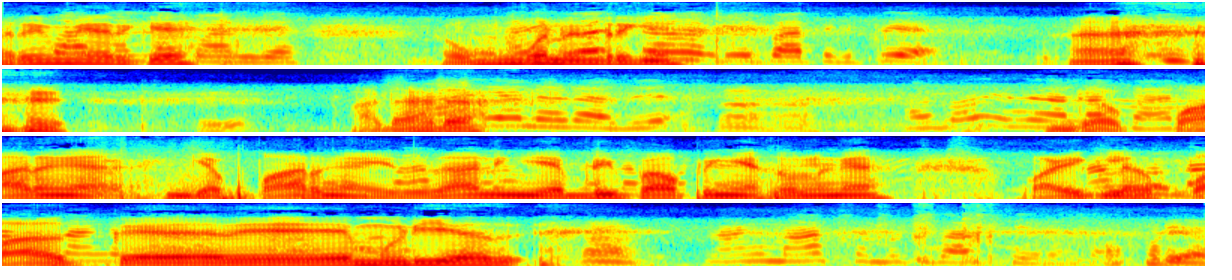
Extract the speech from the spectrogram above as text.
அருமையாக இருக்கே. ரொம்ப நன்றிங்க. அடாடா. இங்க பாருங்க. இங்க பாருங்க. இதுதான் நீங்க எப்படி பார்ப்பீங்க சொல்லுங்க. வாழ்க்கையில பார்க்கவே முடியாது. அப்படியா?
